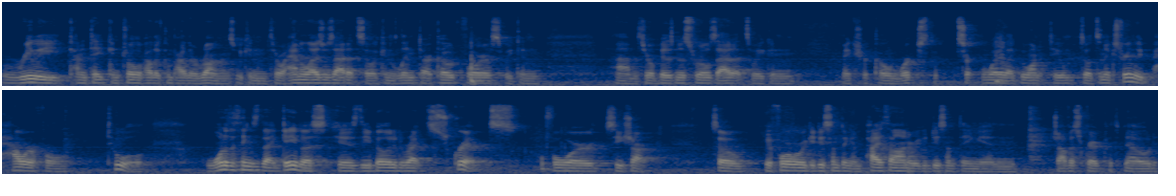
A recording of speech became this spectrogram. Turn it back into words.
really kind of take control of how the compiler runs. We can throw analyzers at it so it can lint our code for us. We can um, throw business rules at it so we can make sure code works a certain way like we want it to. So it's an extremely powerful tool. One of the things that gave us is the ability to write scripts for C Sharp. So before we could do something in Python or we could do something in JavaScript with Node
